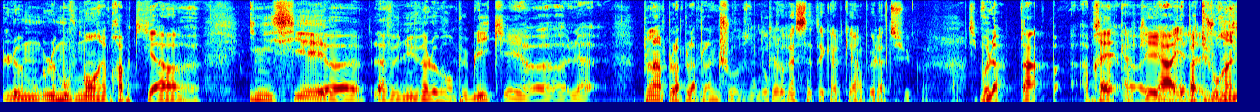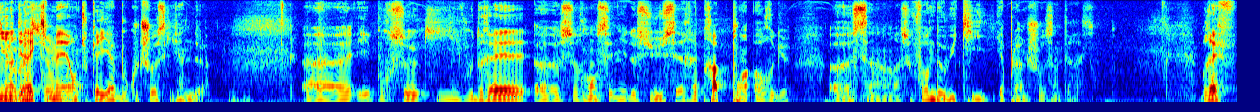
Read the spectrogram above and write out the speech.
le, le mouvement RepRap qui a initié euh, la venue vers le grand public et euh, la- plein, plein, plein, plein de choses. Donc, euh, le reste c'était calqué un peu là-dessus. voilà. Enfin, après, Pas il n'y a, pas toujours un lien direct, mais en tout cas, il y a beaucoup de choses qui viennent de là. Euh, et pour ceux qui voudraient euh, se renseigner dessus, c'est reprap.org. Euh, c'est sous forme de wiki. Il y a plein de choses intéressantes. Bref.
